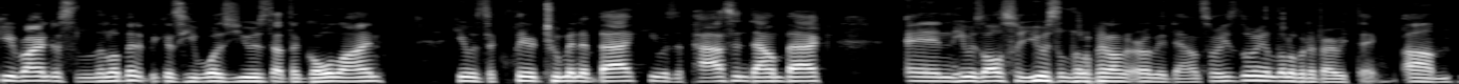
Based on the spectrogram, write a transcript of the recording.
Perine just a little bit because he was used at the goal line. He was a clear two minute back. He was a passing down back and he was also used a little bit on early down. So he's doing a little bit of everything. Um,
